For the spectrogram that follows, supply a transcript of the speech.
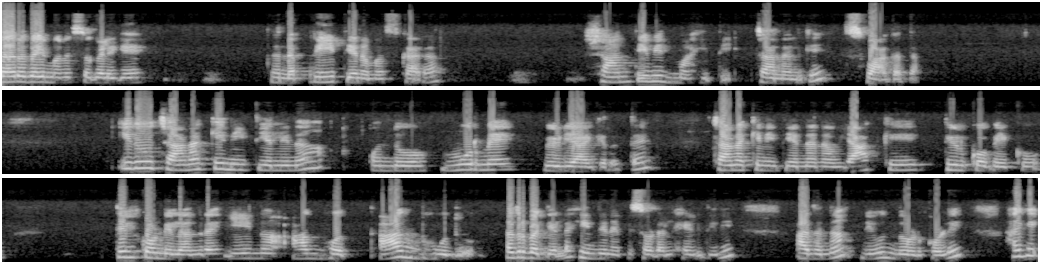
ಸಹೃದಯ ಮನಸ್ಸುಗಳಿಗೆ ನನ್ನ ಪ್ರೀತಿಯ ನಮಸ್ಕಾರ. ಶಾಂತಿ ವಿದ್ ಮಾಹಿತಿ ಚಾನಲ್ಗೆ ಸ್ವಾಗತ. ಇದು ಚಾಣಕ್ಯ ನೀತಿಯಲ್ಲಿನ ಒಂದು ಮೂರನೇ ವಿಡಿಯೋ ಆಗಿರುತ್ತೆ. ಚಾಣಕ್ಯ ನೀತಿಯನ್ನ ನಾವು ಯಾಕೆ ತಿಳ್ಕೋಬೇಕು, ತಿಳ್ಕೊಂಡಿಲ್ಲ ಅಂದ್ರೆ ಏನು ಆಗ್ಬೋದು, ಆಗ್ಬಹುದು ಅದ್ರ ಬಗ್ಗೆ ಎಲ್ಲ ಹಿಂದಿನ ಎಪಿಸೋಡ್ ಅಲ್ಲಿ ಹೇಳಿದೀನಿ. ಅದನ್ನ ನೀವು ನೋಡ್ಕೊಳ್ಳಿ. ಹಾಗೆ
